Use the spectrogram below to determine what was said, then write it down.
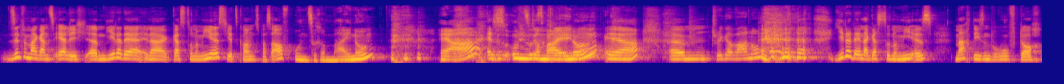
Sind wir mal ganz ehrlich, ähm, jeder, der in der Gastronomie ist, jetzt kommt's, pass auf, unsere Meinung. ja, es ist unsere Meinung. Ja. Ähm, Triggerwarnung. jeder, der in der Gastronomie ist, macht diesen Beruf doch,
